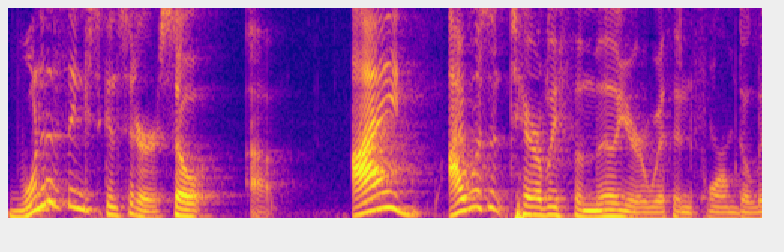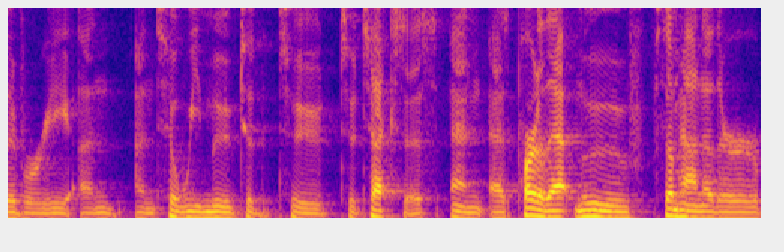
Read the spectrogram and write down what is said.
one of the things to consider. So uh, I I wasn't terribly familiar with informed delivery un, until we moved to to to Texas, and as part of that move, somehow or another,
